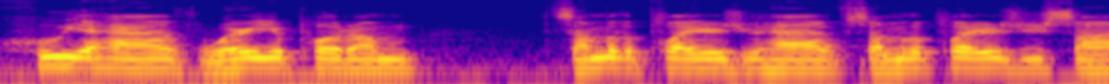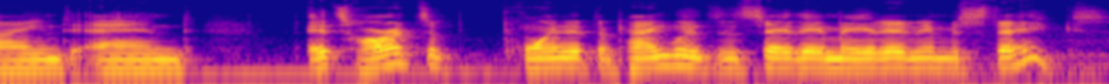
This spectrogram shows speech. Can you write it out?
who you have, where you put them, some of the players you have, some of the players you signed, and it's hard to point at the Penguins and say they made any mistakes.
